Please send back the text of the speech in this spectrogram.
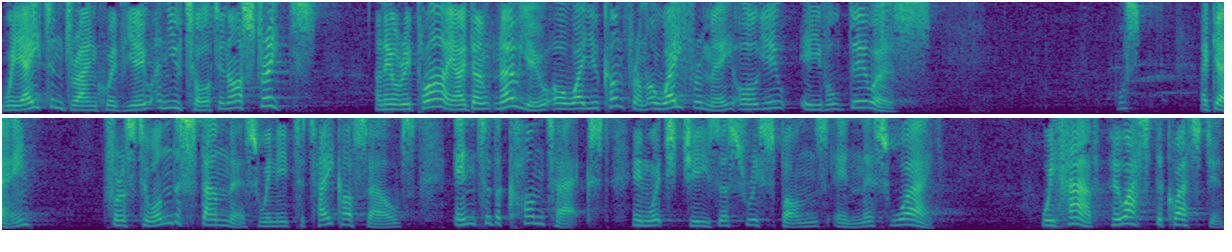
We ate and drank with you, and you taught in our streets. And he'll reply, I don't know you or where you come from. Away from me, all you evildoers. Again, for us to understand this, we need to take ourselves into the context in which Jesus responds in this way. We have, who asked the question?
